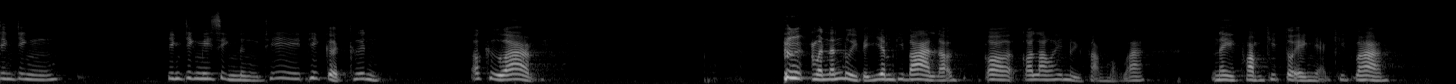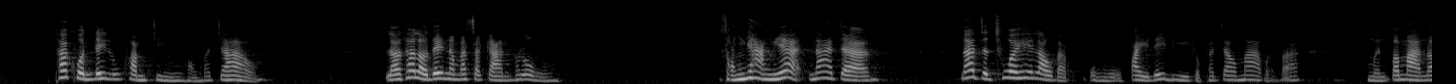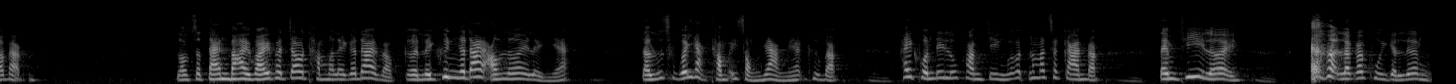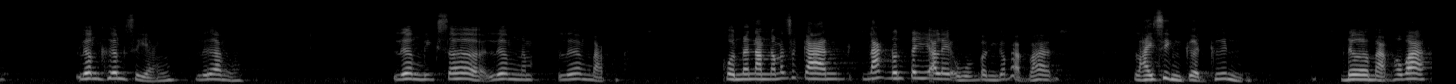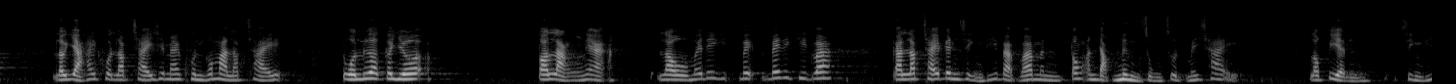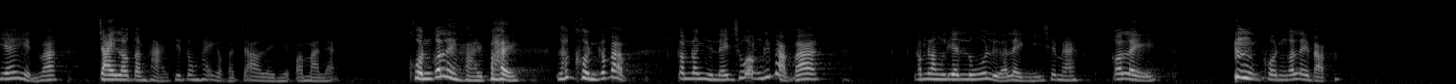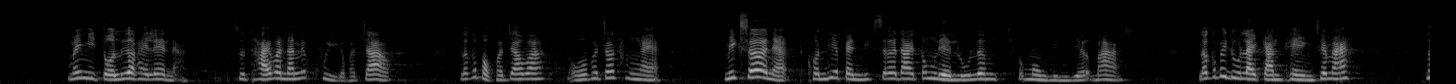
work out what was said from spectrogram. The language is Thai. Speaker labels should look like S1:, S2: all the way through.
S1: จริง ๆ จริง ๆ มีสิ่งหนึ่งที่ที่เกิดขึ้น ก็คือว่า วันนั้นหนุ่ยไปเยี่ยมที่บ้านแล้ว ก็ก็เล่าให้หนุ่ยฟังบอกว่า ในความคิดตัวเองเนี่ย คิดว่า ถ้าคนได้รู้ความจริงของพระเจ้า แล้วถ้าเราได้นมัสการพระองค์สองอย่างเนี้ยน่าจะน่าจะช่วยให้เราแบบโอ้โหไปได้ดีกับพระเจ้ามากแบบว่า เหมือนประมาณว่าแบบ เรา standby ไว้พระเจ้าทำอะไรก็ได้แบบ เกิดอะไรขึ้นก็ได้เอาเลยอะไรอย่างเงี้ย แต่รู้สึกว่าอยากทำไอ้สองอย่างเนี้ยคือแบบ ให้คนได้รู้ความจริงแล้วก็นมัสการแบบเต็มที่เลย แล้วก็คุยกันเรื่องเรื่องเครื่องเสียงเรื่อง เรื่องมิกเซอร์ เรื่องเรื่องแบบ คนมานำนมัสการนักดนตรีอะไรโอ้โหมันก็แบบว่าหลายสิ่งเกิดขึ้น เดิมอะเพราะว่าเราอยากให้คนรับใช้ใช่ไหมคนก็มารับใช้ ตัวเลือกก็เยอะ ตอนหลังเนี่ย เราไม่ได้ไม่ไม่ได้คิดว่า การรับใช้เป็นสิ่งที่แบบว่ามันต้องอันดับหนึ่งสูงสุดไม่ใช่ เราเปลี่ยนสิ่งที่ให้เห็นว่า ใจเราต่างหากที่ต้องให้กับพระเจ้าอะไรเงี้ยประมาณเนี้ยคนก็เลยหายไป แล้วคนก็แบบกำลังอยู่ในช่วงที่แบบว่ากำลังเรียนรู้หรืออะไรอย่างนี้ใช่ไหมก็เลย คนก็เลยแบบ ไม่มีตัวเลือกให้เล่นอะ สุดท้ายวันนั้นก็คุยกับพระเจ้า แล้วก็บอกพระเจ้าว่า โอ้พระเจ้าทำไงมิกเซอร์เนี่ยคนที่จะเป็นมิกเซอร์ได้ต้องเรียนรู้เรื่องชั่วโมงบินเยอะมาก แล้วก็ไปดูรายการเพลงใช่ไหม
